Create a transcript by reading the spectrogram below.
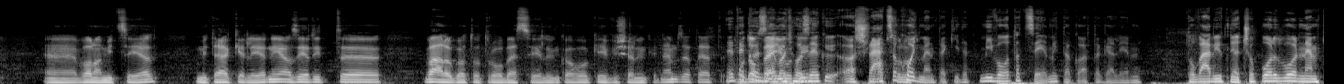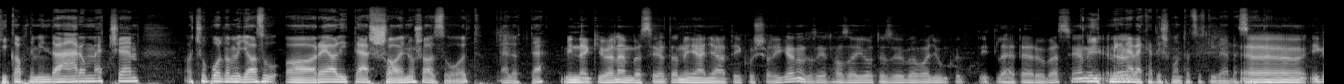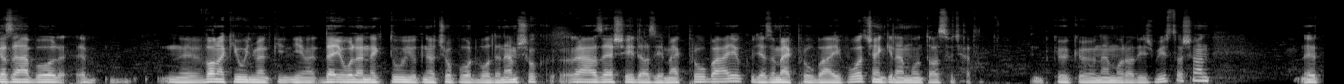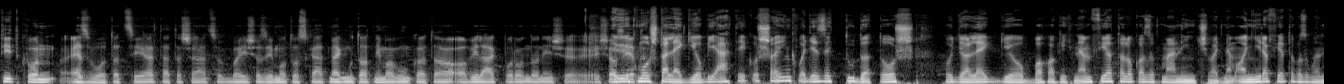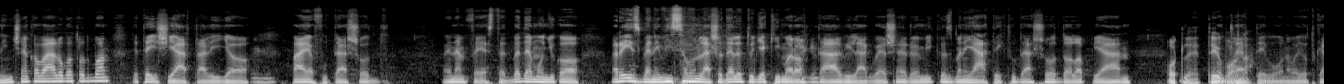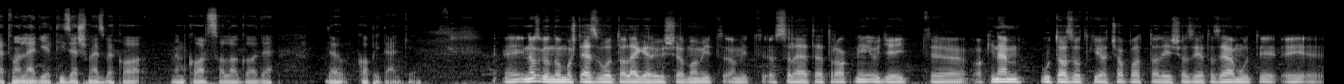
eh, valami cél, amit el kell érnie. Azért itt eh, válogatottról beszélünk, ahol képviselünk egy nemzetet. De te Oda közel vagy bejutni- hozzá, a srácok Abszolút. hogy mentek ki? Tehát mi volt a cél? Mit akartak elérni? Tovább jutni a csoportból, nem kikapni mind a három meccsen. A csoportban ugye az, a realitás sajnos az volt előtte. Mindenkivel nem beszéltem, néhány játékossal igen, azért hazai öltözőben vagyunk, hogy itt lehet erről beszélni. Itt még neveket is mondhatsz, hogy kivel beszéltél. Uh, igazából van, aki úgy ment ki, nyilván, de jó lenne túljutni a csoportból, de nem sok rá az esély, de azért megpróbáljuk. Ugye ez a megpróbáljuk volt, senki nem mondta azt, hogy hát kőkő nem marad is biztosan. Titkon ez volt a cél, tehát a srácokban is azért motoszkát megmutatni magunkat a, a világporondon, és, és Azért... Ők most a legjobb játékosaink, vagy ez egy tudatos, hogy a legjobbak, akik nem fiatalok, azok már nincs, vagy nem annyira fiatalok, azok már nincsenek a válogatottban, de te is jártál így a pályafutásod, vagy nem fejezted be, de mondjuk a, a részbeni visszavonulásod előtt ugye kimaradtál világversenyről, miközben a játéktudásod alapján Ott lehettél ott volna. lehettél volna, vagy ott kellett volna legyél tízes mezbe, ka, nem karszalaggal, de, de kapitányként. Én azt gondolom, most ez volt a legerősebb, amit, amit össze lehetett rakni. Ugye itt, aki nem utazott ki a csapattal, és azért az elmúlt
